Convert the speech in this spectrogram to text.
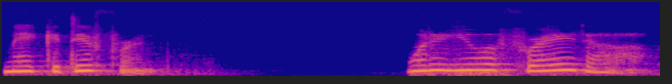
make a difference. What are you afraid of?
